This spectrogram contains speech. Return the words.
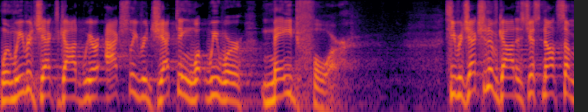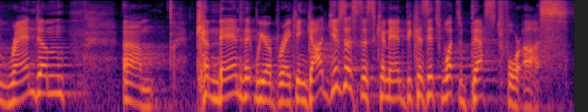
When we reject God, we are actually rejecting what we were made for. See, rejection of God is just not some random um, command that we are breaking. God gives us this command because it's what's best for us.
